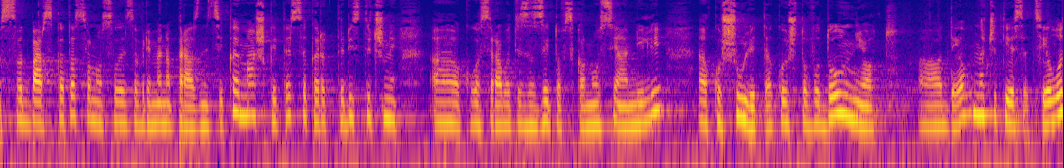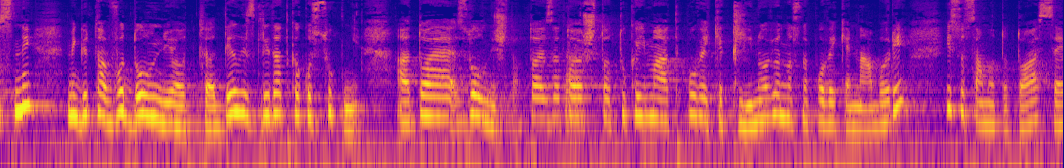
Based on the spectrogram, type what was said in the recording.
свадбарската се носела и за време на празници. Кај машките се карактеристични кога се работи за зетовска носија, нели, кошулите кои што во долниот дел, значи тие се целосни, меѓутоа во долниот дел изгледаат како сукњи. А, тоа е золништа. Тоа е затоа што тука имаат повеќе клинови, односно повеќе набори и со самото тоа се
